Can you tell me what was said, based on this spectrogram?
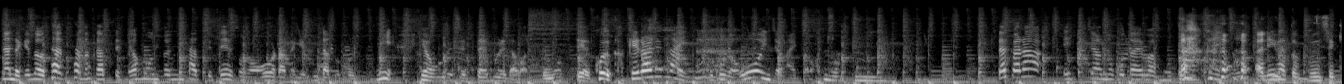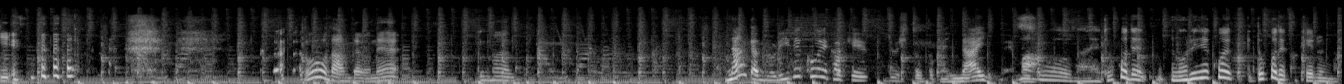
なんだけどたただ立ってて本当に立っててそのオーラだけ見たところにいや俺絶対無理だわって思って声かけられないことが多いんじゃないかなうん。だからえっちゃんの答えはもともとないよ。ありがとう分析。どうなんだよね。まあなんかノリで声かける人とかいないよね。まあ。そうだね。どこでノリで声ってどこでかけるんだ？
